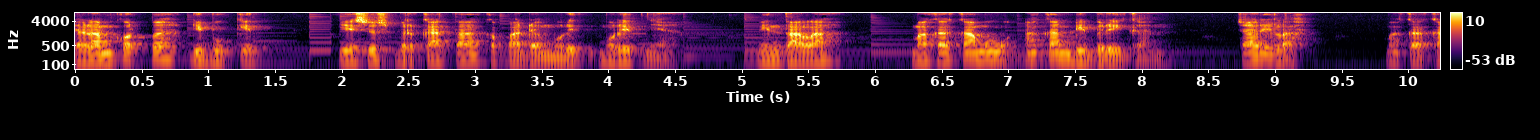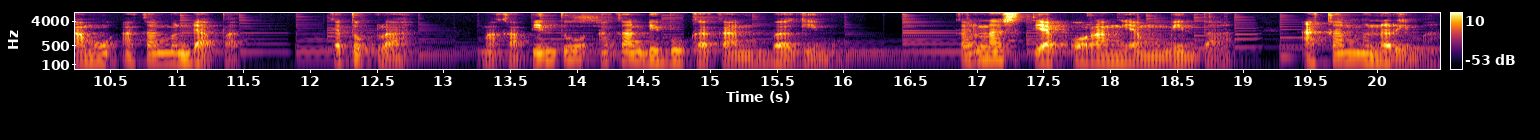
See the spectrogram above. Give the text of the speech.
Dalam khotbah di bukit, Yesus berkata kepada murid-muridnya, "Mintalah, maka kamu akan diberikan. Carilah, maka kamu akan mendapat. Ketuklah, maka pintu akan dibukakan bagimu." Karena setiap orang yang meminta akan menerima,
